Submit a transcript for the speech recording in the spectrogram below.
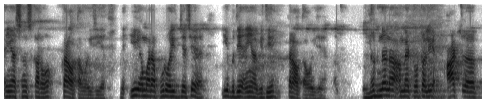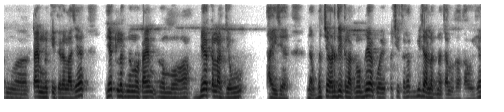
અહીંયા સંસ્કારો કરાવતા હોઈએ છીએ. ને એ અમારા પુરોહિત જે છે એ બધી અહીંયા વિધિ કરાવતા હોય છે. લગ્નના અમે ટોટલી આઠ ટાઈમ નક્કી કરેલા છે. એક લગ્નનો ટાઈમ બે કલાક જેવું થાય છે. ને વચ્ચે અડધી કલાકનો બ્રેક હોય, પછી તરત બીજા લગ્ન ચાલુ થતા હોય છે.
